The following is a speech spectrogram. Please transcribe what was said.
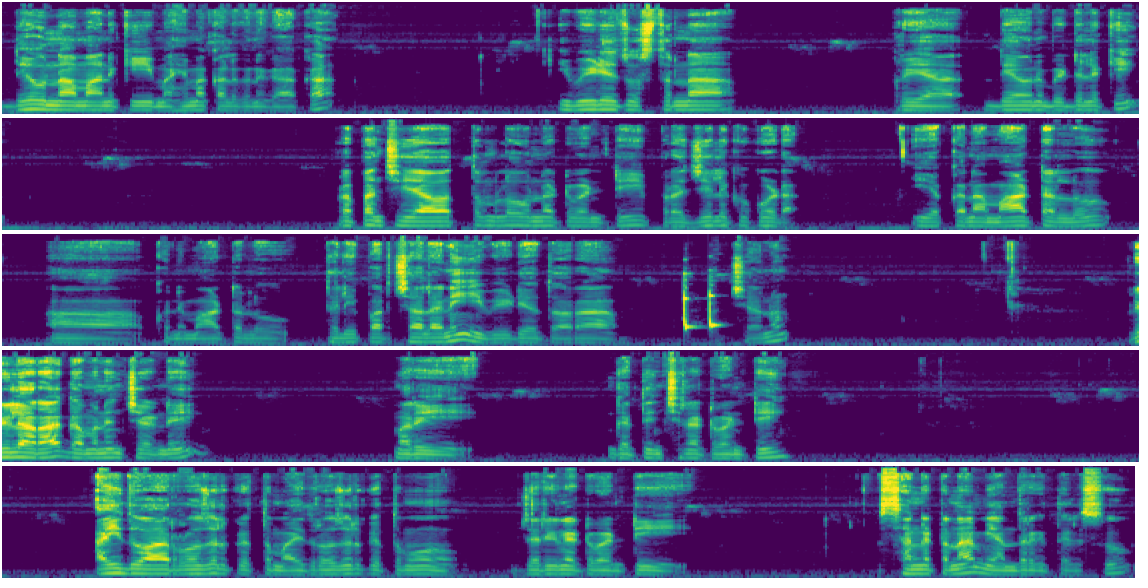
దేవుని నామానికి మహిమ కలుగునుగాక ఈ వీడియో చూస్తున్న ప్రియ దేవుని బిడ్డలకి ప్రపంచ యావత్తంలో ఉన్నటువంటి ప్రజలకు కూడా ఈ యొక్క నా మాటలు కొన్ని మాటలు తెలియపరచాలని ఈ వీడియో ద్వారా వచ్చాను. ప్రియులారా గమనించండి. మరి గతించినటువంటి ఐదు ఆరు రోజుల క్రితం ఐదు రోజుల క్రితము జరిగినటువంటి సంఘటన మీ అందరికీ తెలుసు.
